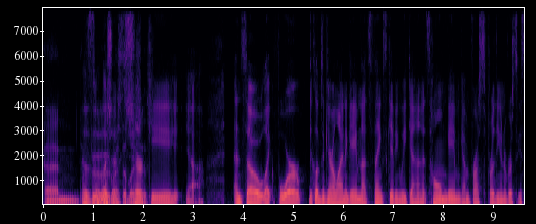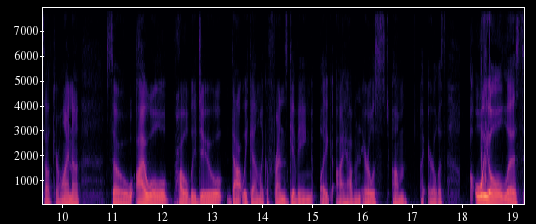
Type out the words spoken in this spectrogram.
and It was food delicious. was delicious. Turkey, yeah. And so, like for the Clemson Carolina game, that's Thanksgiving weekend. It's home game again for us for the University of South Carolina. So I will probably do that weekend like a friendsgiving. Like I have an airless, um, airless, oilless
